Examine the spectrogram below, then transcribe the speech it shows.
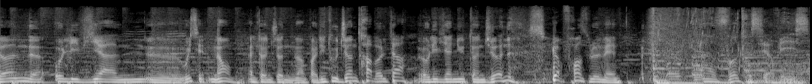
John, Olivia, oui c'est non Elton John, non pas du tout, John Travolta, Olivia Newton-John sur France Bleu Maine. À votre service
